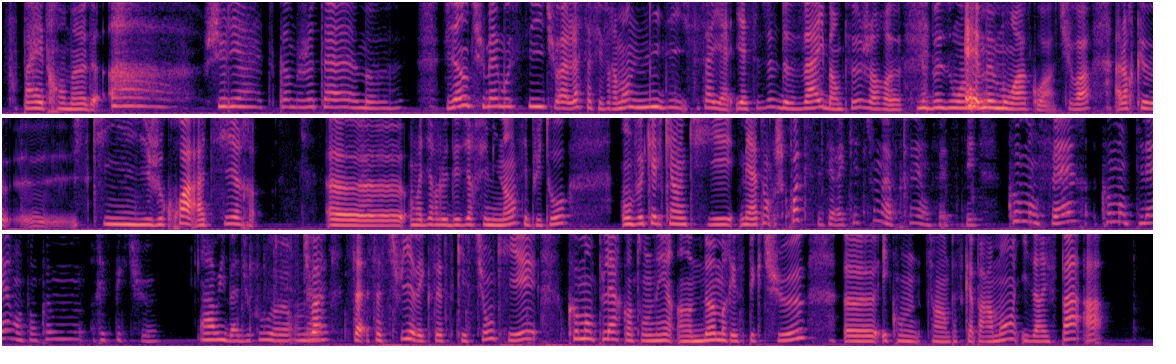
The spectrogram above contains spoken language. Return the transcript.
faut pas être en mode ah Juliette, comme je t'aime, viens tu m'aimes aussi, tu vois. Là, ça fait vraiment needy. C'est ça, il y a, il y a cette espèce de vibe un peu genre euh, le besoin. aime-moi quoi, tu vois. Alors que euh, ce qui, je crois, attire, euh, on va dire le désir féminin, c'est plutôt on veut quelqu'un qui est. Mais attends, je crois que c'était la question d'après en fait. C'était comment faire, comment plaire en tant qu'homme respectueux? Ah oui, bah du coup, euh, on Tu vois, ça, ça suit avec cette question qui est comment plaire quand on est un homme respectueux euh, et qu'on, enfin, parce qu'apparemment ils n'arrivent pas à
